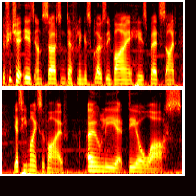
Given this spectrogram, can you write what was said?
The future is uncertain. Deathling is closely by his bedside, yet he might survive. Only Diowas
